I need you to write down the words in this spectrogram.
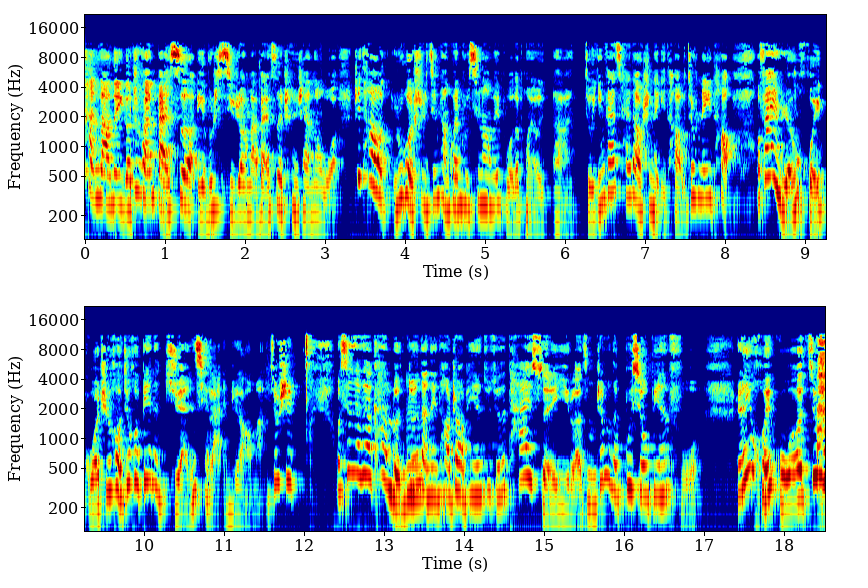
看到那个穿白色也不是西装吧，白色衬衫的我。这套如果是经常关注新浪微博的朋友啊，就应该猜到是哪一套了，就是那一套。我发现人回国之后就会变得卷起来，你知道吗？就是我现在在看伦敦的那套照片，就觉得太随意了，怎么这么的不修边幅？人一回国，就是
